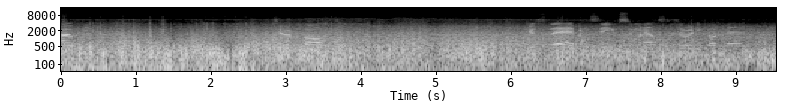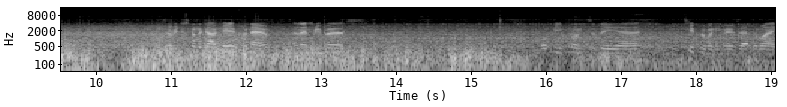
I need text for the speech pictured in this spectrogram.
hoping to have parked just there, but it seems someone else has already gone there. So we're just going to go here for now, and then reverse up in front of the uh, tipper when he moves out of the way.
